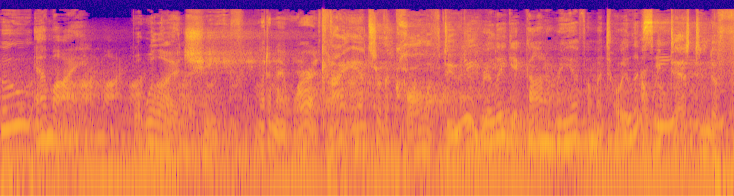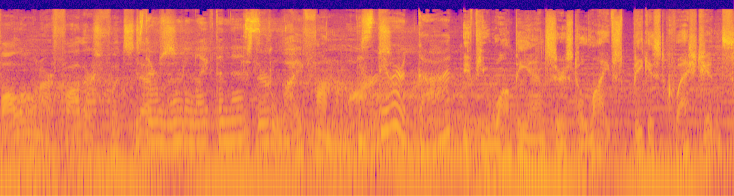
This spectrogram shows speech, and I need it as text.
Who am I? What will I achieve? What am I worth? Can I answer the call of Can duty? really get gonorrhea from a toilet seat? Are we destined to follow in our father's footsteps? Is there more to life than this? Is there life on Mars? Is there a God? If you want the answers to life's biggest questions,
